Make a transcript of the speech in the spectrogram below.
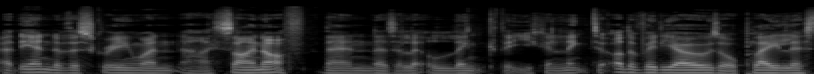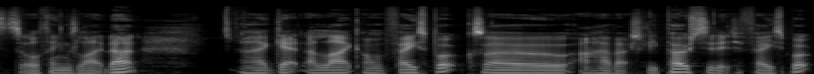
at the end of the screen when I sign off, then there's a little link that you can link to other videos or playlists or things like that. Uh, get a like on Facebook. So I have actually posted it to Facebook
